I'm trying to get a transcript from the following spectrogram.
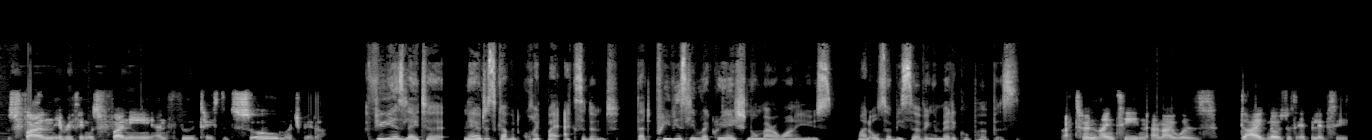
It was fun, everything was funny, and food tasted so much better. A few years later, Neo discovered quite by accident that previously recreational marijuana use might also be serving a medical purpose. I turned 19 and I was diagnosed with epilepsy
